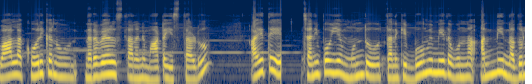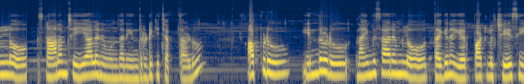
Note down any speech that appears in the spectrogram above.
వాళ్ళ కోరికను నెరవేరుస్తానని మాట ఇస్తాడు. అయితే చనిపోయే ముందు తనకి భూమి మీద ఉన్న అన్ని నదుల్లో స్నానం చెయ్యాలని ఉందని ఇంద్రుడికి చెప్తాడు. అప్పుడు ఇంద్రుడు నైమిసారంలో తగిన ఏర్పాట్లు చేసి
